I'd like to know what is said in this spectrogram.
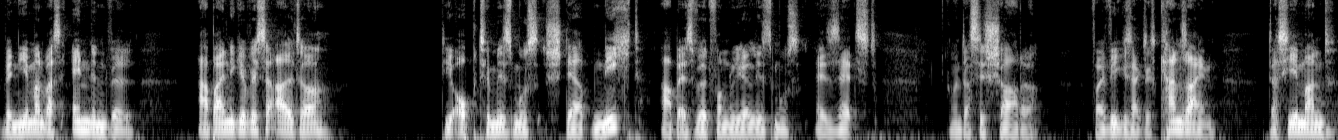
Wenn jemand was ändern will, aber eine gewisse Alter, die Optimismus stirbt nicht, aber es wird von Realismus ersetzt. Und das ist schade. Weil, wie gesagt, es kann sein, dass jemand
